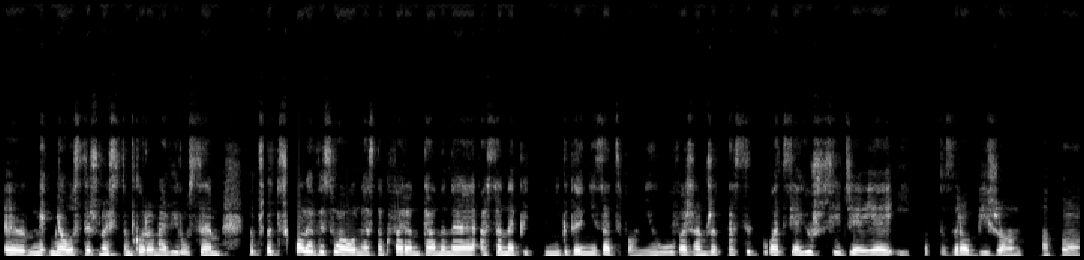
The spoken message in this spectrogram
e, miało styczność z tym koronawirusem. To przedszkole wysłało nas na kwarantannę, a sanepid nigdy nie zadzwonił. Uważam, że ta sytuacja już się dzieje i to, co zrobi robi rząd, no to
